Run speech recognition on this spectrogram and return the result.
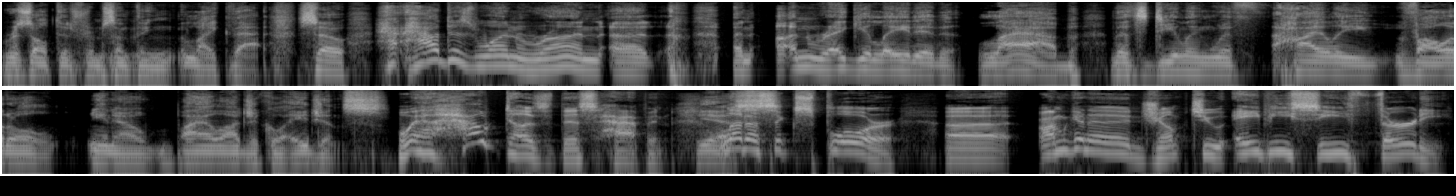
resulted from something like that. So, h- how does one run a, an unregulated lab that's dealing with highly volatile, you know, biological agents? Well, how does this happen? Yes. Let us explore. Uh, I'm going to jump to ABC 30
